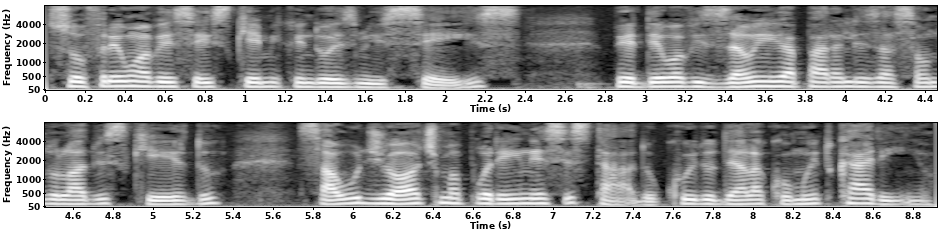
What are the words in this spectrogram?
sofreu um AVC isquêmico em 2006, perdeu a visão e a paralisação do lado esquerdo. Saúde ótima, porém nesse estado. Cuido dela com muito carinho.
